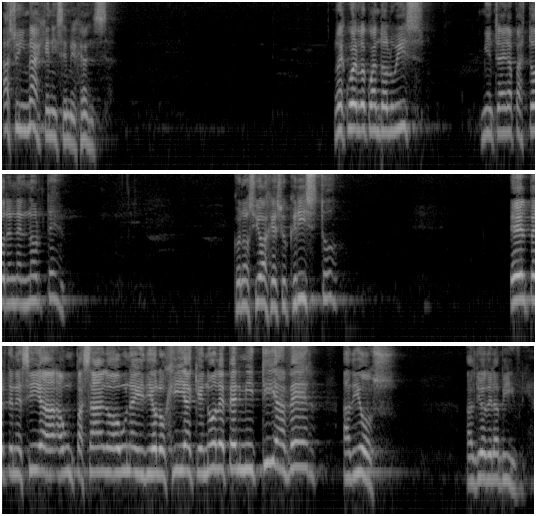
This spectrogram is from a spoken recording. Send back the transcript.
a su imagen y semejanza. Recuerdo cuando Luis, mientras era pastor en el norte, conoció a Jesucristo. Él pertenecía a un pasado, a una ideología que no le permitía ver a Dios, al Dios de la Biblia.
